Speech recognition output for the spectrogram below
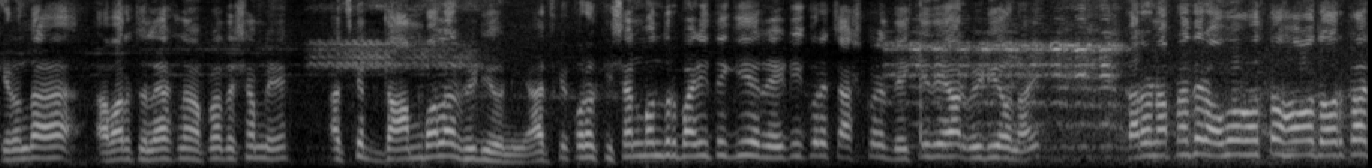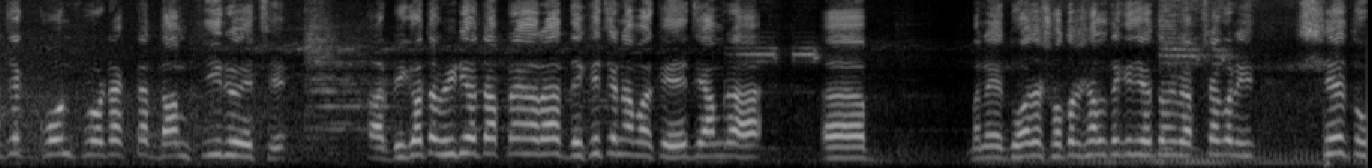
কিরণদা, আবার চলে আসলাম আপনাদের সামনে। আজকে দাম বলার ভিডিও নিয়ে। আজকে কোনো কিষাণ বন্ধুর বাড়িতে গিয়ে রেডি করে চাষ করে দেখিয়ে দেওয়ার ভিডিও নয়। কারণ আপনাদের অবগত হওয়া দরকার যে কোন প্রোডাক্টটার দাম কী রয়েছে। আর বিগত ভিডিওতে আপনারা দেখেছেন আমাকে যে আমরা মানে দু হাজার সতেরো সাল থেকে যেহেতু আমি ব্যবসা করি, সেহেতু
